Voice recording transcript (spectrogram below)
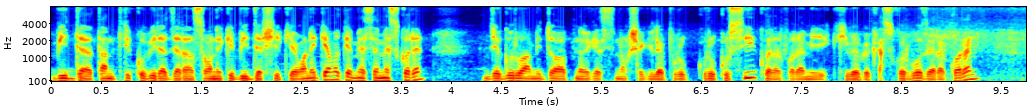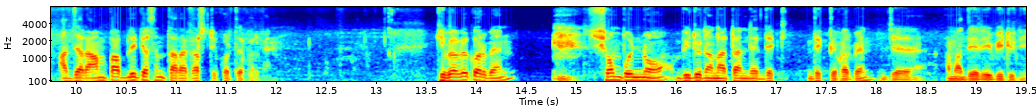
বিদ্যা, তান্ত্রিক কবিরা যারা আছে, অনেকে বিদ্যা শিখে, অনেকে আমাকে মেস এস করেন যে, গুরু, আমি তো আপনার কাছে নকশাগুলো পুরো করছি, করার পর আমি কীভাবে কাজ করব? যারা করেন, আর যারা আম পাবলিক আছেন, তারা কাজটি করতে পারবেন। কীভাবে করবেন? সম্পূর্ণ ভিডিওটা না টানলে দেখ- দেখতে পারবেন যে আমাদের এই ভিডিওটি।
